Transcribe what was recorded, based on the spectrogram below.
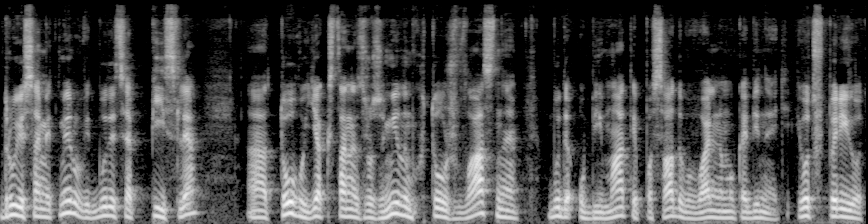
другий саміт миру відбудеться після того, як стане зрозумілим, хто ж власне буде обіймати посаду в овальному кабінеті. І от в період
